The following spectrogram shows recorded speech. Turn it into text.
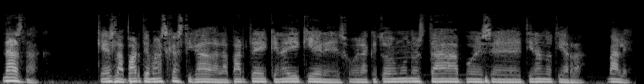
Nasdaq, que es la parte más castigada, la parte que nadie quiere, sobre la que todo el mundo está pues eh, tirando tierra. Vale.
